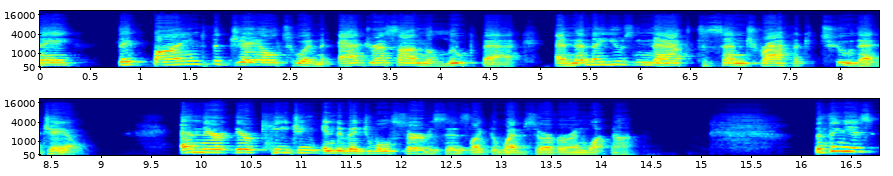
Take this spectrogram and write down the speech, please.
they they bind the jail to an address on the loopback, and then they use NAT to send traffic to that jail. And they're they're caging individual services like the web server and whatnot. The thing is,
